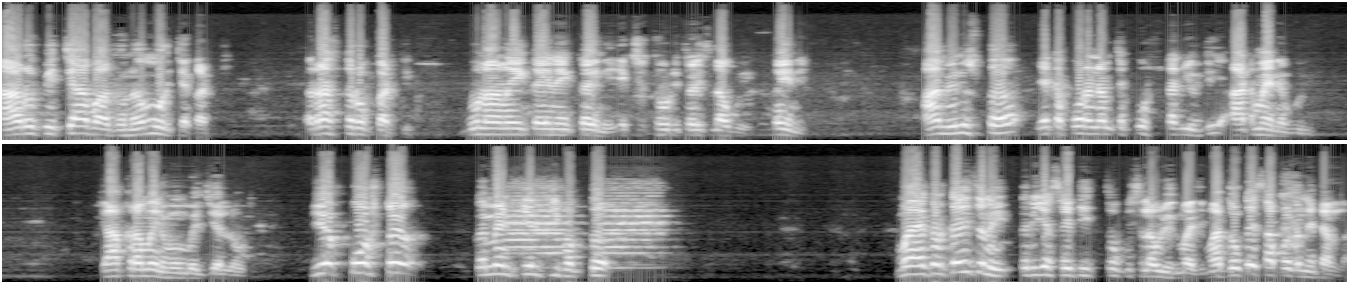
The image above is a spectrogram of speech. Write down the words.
आरोपीच्या बाजूनं मोर्चे काढते रास्ता रोग काढते गुन्हा नाही काही नाही काही नाही. एकशे चौवेचाळीस लागू काही नाही. आम्ही नुसतं एका पोराने आमच्या पोस्ट टाकली होती आठ महिन्यापूर्वी. अकरा महिने मुंबईत जेल होते एक पोस्ट कमेंट केली ती फक्त. माझ्याकडे काहीच नाही तरी यासाठी चौकशी लावली माझी. माझी जो काही सापडलं नाही त्यांना.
